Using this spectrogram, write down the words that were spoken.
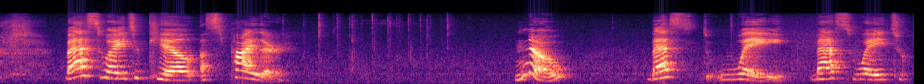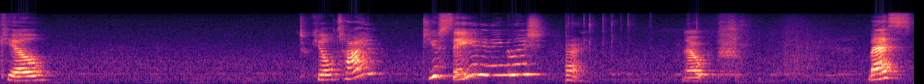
best way to kill a spider. No. Best way, best way to kill, to kill time? Do you say it in English? Nope. Best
